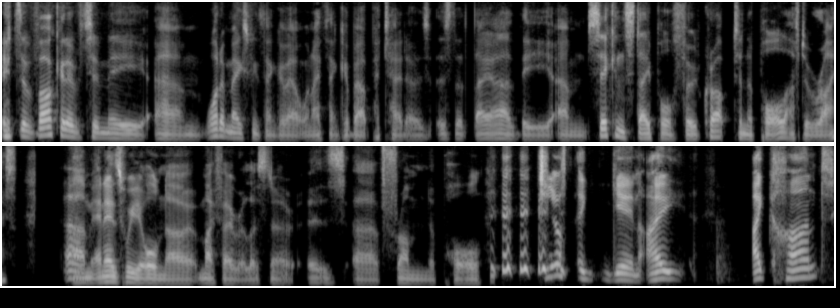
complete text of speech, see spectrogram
It's evocative to me. Um, what it makes me think about when I think about potatoes is that they are the um, second staple food crop to Nepal after rice. Oh. Um, and as we all know, my favorite listener is uh, from Nepal. Just again, I I can't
